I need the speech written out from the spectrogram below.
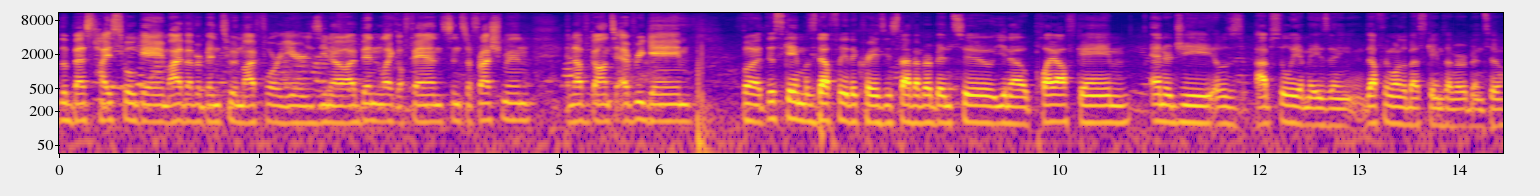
the best high school game I've ever been to in my four years. You know, I've been like a fan since a freshman, and I've gone to every game. But this game was definitely the craziest I've ever been to. You know, playoff game, energy. It was absolutely amazing. Definitely one of the best games I've ever been to.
